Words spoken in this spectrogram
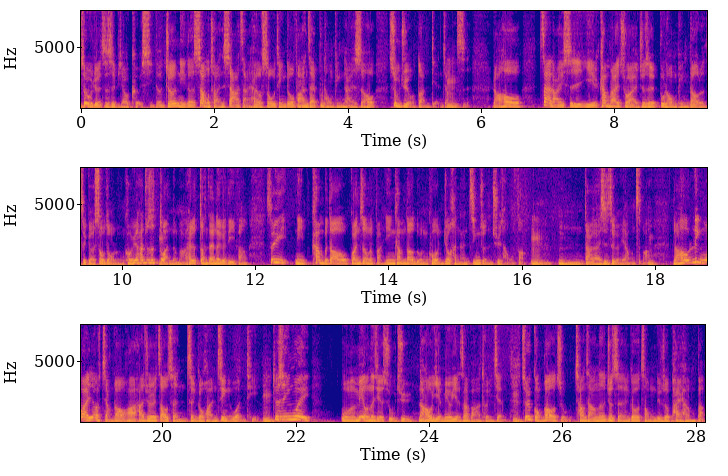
所以我觉得这是比较可惜的。就是你的上传、下载还有收听都发生在不同平台的时候，数据有断点这样子。然后再来是也看不太出来，就是不同频道的这个受众轮廓，因为它就是断的嘛，它就断在那个地方，所以你看不到观众的反应，看不到轮廓，你就很难精准的去投放。嗯嗯，大概是这个样子吧。然后另外要讲到的话，它就会造成整个环境的问题，就是因为。我们没有那些数据，然后也没有演算法的推荐，所以广告主常常呢就只能够从比如说排行榜，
